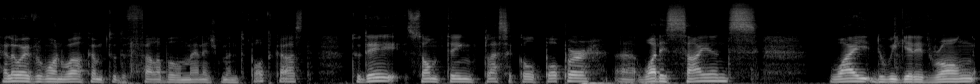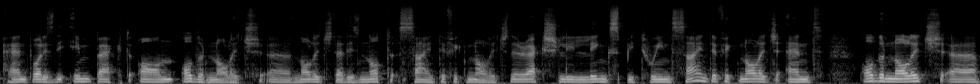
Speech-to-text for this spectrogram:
Hello, everyone. Welcome to the Fallible Management Podcast. Today, something classical popper. Uh, what is science? Why do we get it wrong? And what is the impact on other knowledge? Uh, knowledge that is not scientific knowledge. There are actually links between scientific knowledge and other knowledge. Uh,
